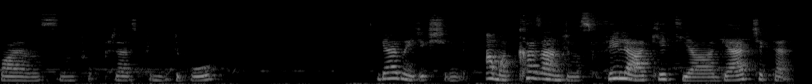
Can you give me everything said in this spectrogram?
Vay anasını çok güzel spindi bu. Gelmeyecek şimdi. Ama kazancımız felaket ya. Gerçekten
